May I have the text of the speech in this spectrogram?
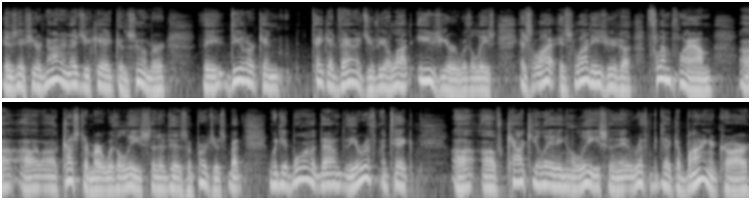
is if you're not an educated consumer, the dealer can take advantage of you a lot easier with a lease. It's a lot. It's a lot easier to flim flam uh, a, a customer with a lease than it is a purchase. But when you boil it down to the arithmetic uh, of calculating a lease and the arithmetic of buying a car,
